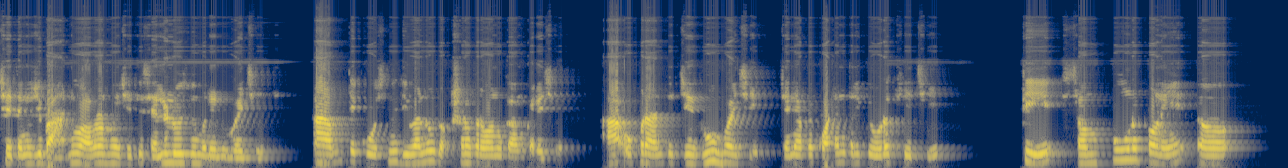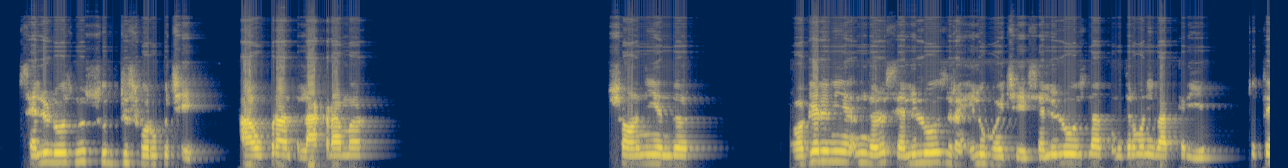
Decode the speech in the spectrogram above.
છે, તેનું જે બહારનું આવરણ હોય છે તે સેલ્યુલોઝનું બનેલું હોય છે. આમ તે કોષની દિવાલનું રક્ષણ કરવાનું કામ કરે છે. આ ઉપરાંત જે રૂ હોય છે, જેને આપણે કોટન તરીકે ઓળખીએ છીએ, તે સંપૂર્ણપણે સેલ્યુલોઝનું શુદ્ધ સ્વરૂપ છે. આ ઉપરાંત લાકડામાં શણની અંદર, વગેરેની અંદર સેલ્યુલોઝ રહેલું હોય છે. સેલ્યુલોઝના ગુણધર્મોની વાત કરીએ, તો તે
